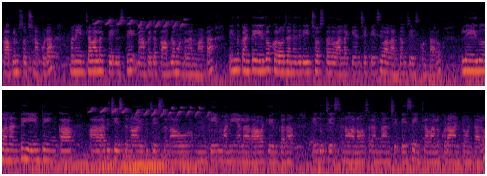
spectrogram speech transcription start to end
ప్రాబ్లమ్స్ వచ్చినా కూడా మన ఇంట్లో వాళ్ళకి తెలిస్తే పెద్ద ప్రాబ్లం ఉండదన్నమాట. ఎందుకంటే ఏదో ఒక రోజు అనేది రీచ్ వస్తుంది వాళ్ళకి అని చెప్పేసి వాళ్ళు అర్థం చేసుకుంటారు. లేదు అని అంటే ఏంటి ఇంకా? అది చేస్తున్నావు ఇది చేస్తున్నావు ఇంకేం మనీ అలా రావట్లేదు కదా ఎందుకు చేస్తున్నావు అనవసరంగా అని చెప్పేసి ఇంట్లో వాళ్ళు కూడా అంటూ ఉంటారు.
